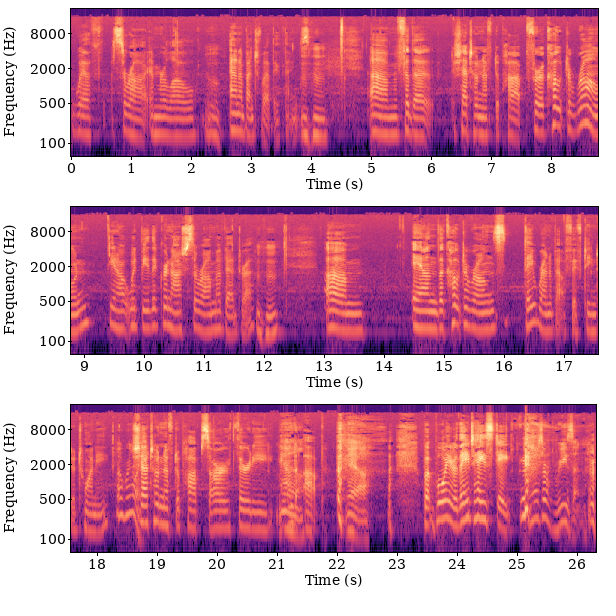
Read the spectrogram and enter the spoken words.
with Syrah and Merlot and a bunch of other things Mm-hmm. Um, for the Chateauneuf du Pape. For a Cote de Rhone, you know, it would be the Grenache Syrah Mourvedre. Mm-hmm. Um, and the Cote de Rhones, they run about 15 to 20. Oh, really? Chateauneuf du Papes are 30 and Yeah. up. Yeah. But boy, are they tasty. There's a reason.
